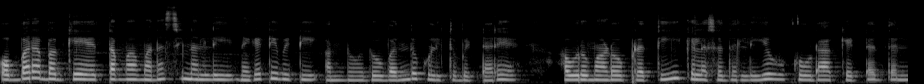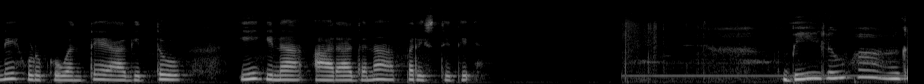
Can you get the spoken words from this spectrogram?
ಒಬ್ಬರ ಬಗ್ಗೆ ತಮ್ಮ ಮನಸ್ಸಿನಲ್ಲಿ ನೆಗೆಟಿವಿಟಿ ಅನ್ನೋದು ಬಂದು ಕುಳಿತು ಬಿಟ್ಟರೆ, ಅವರು ಮಾಡೋ ಪ್ರತಿ ಕೆಲಸದಲ್ಲಿಯೂ ಕೂಡ ಕೆಟ್ಟದ್ದನ್ನೇ ಹುಡುಕುವಂತೆ ಆಗಿತ್ತು ಈಗಿನ ಆರಾಧನಾ ಪರಿಸ್ಥಿತಿ. ಬೀಳುವಾಗ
